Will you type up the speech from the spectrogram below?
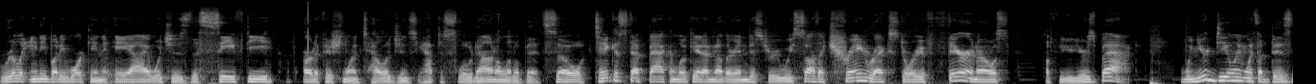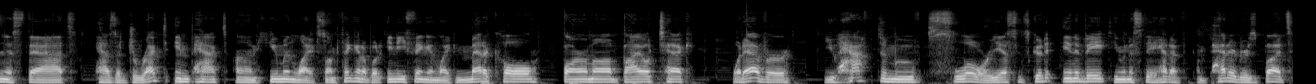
really anybody working in AI, which is the safety of artificial intelligence. You have to slow down a little bit. So take a step back and look at another industry. We saw the train wreck story of Theranos a few years back. When you're dealing with a business that has a direct impact on human life, so I'm thinking about anything in like medical, pharma, biotech, whatever, you have to move slower. Yes, it's good to innovate, you want to stay ahead of competitors, but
